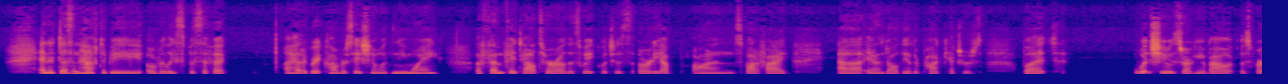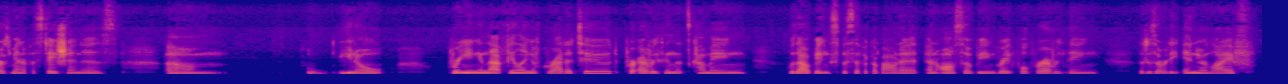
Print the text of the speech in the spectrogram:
And it doesn't have to be overly specific. I had a great conversation with Nimue of Femme Fatale Tarot this week, which is already up on Spotify uh, and all the other podcatchers. But what she was talking about as far as manifestation is, um, you know, bringing in that feeling of gratitude for everything that's coming without being specific about it, and also being grateful for everything that is already in your life.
